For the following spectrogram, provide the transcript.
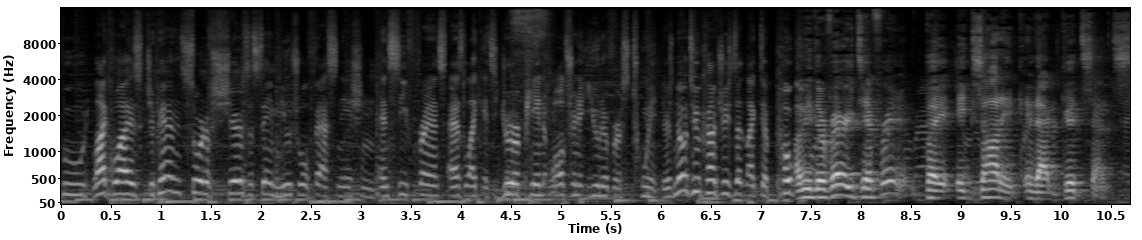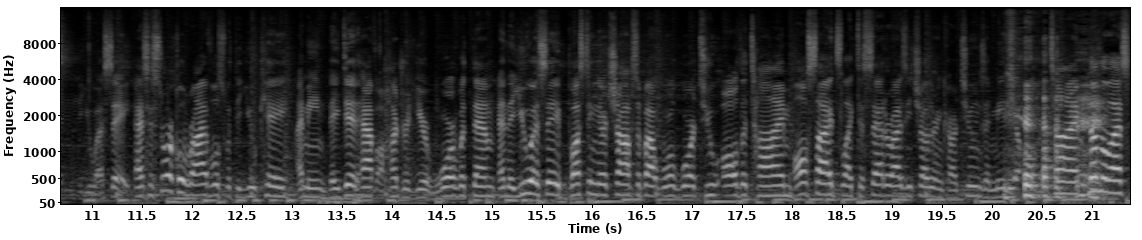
food. Likewise, Japan sort of shares the same mutual fascination and see France as like its European alternate universe twin. There's no two countries that like to poke I mean, they're very different, but exotic in that good sense. USA. As historical rivals with the UK, I mean, they did have a hundred year war with them, and the USA busting their chops about World War II all the time. All sides like to satirize each other in cartoons and media all the time. Nonetheless,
